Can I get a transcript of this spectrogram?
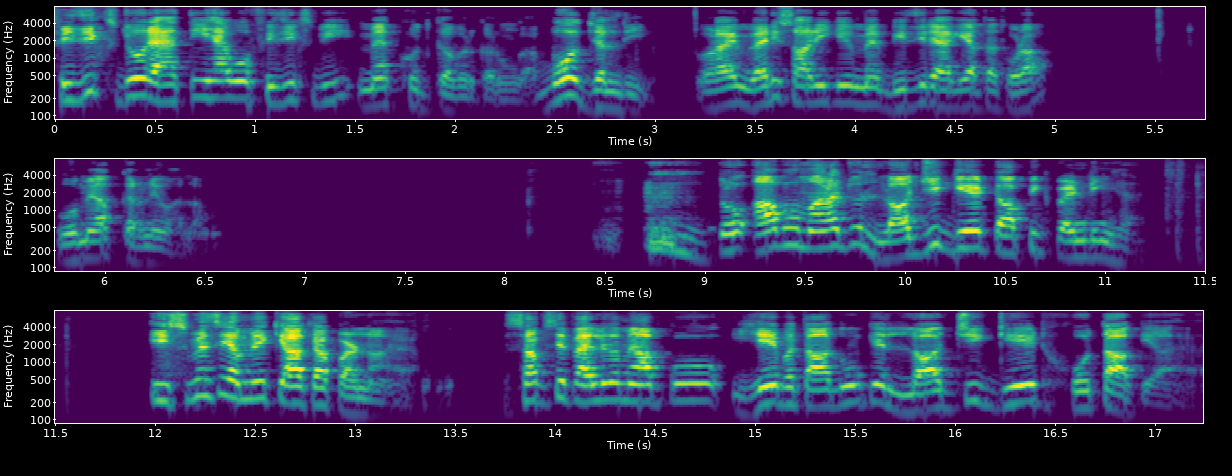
फिजिक्स जो रहती है, वो फिजिक्स भी मैं खुद कवर करूँगा, बहुत जल्दी। और आई एम वेरी सॉरी कि मैं बिज़ी रह गया था थोड़ा। वो मैं अब करने वाला हूँ। तो अब हमारा जो लॉजिक गेट टॉपिक पेंडिंग है, इसमें से हमें क्या क्या पढ़ना है? सबसे पहले तो मैं आपको ये बता दूँ कि लॉजिक गेट होता क्या है।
